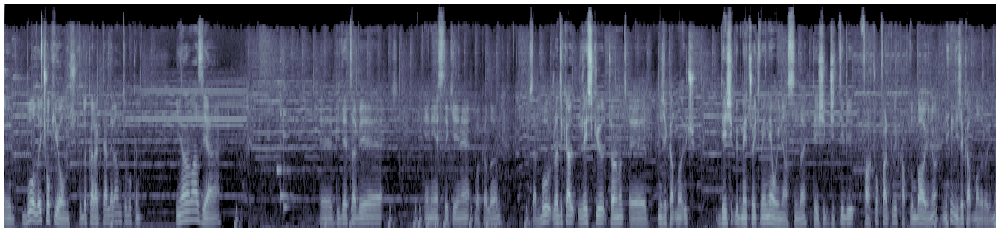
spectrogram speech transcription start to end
e, bu olayı çok iyi olmuş. Burada karakterleri anlatıyor bakın. İnanılmaz ya. Ee, bir de tabii NES'tekine bakalım. Mesela bu Radical Rescue Tournament e, Ninja Kapma 3 değişik bir Metroidvania oyunu aslında. Değişik ciddi bir çok farklı bir kaplumbağa oyunu. Ninja kapmalar oyunu.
